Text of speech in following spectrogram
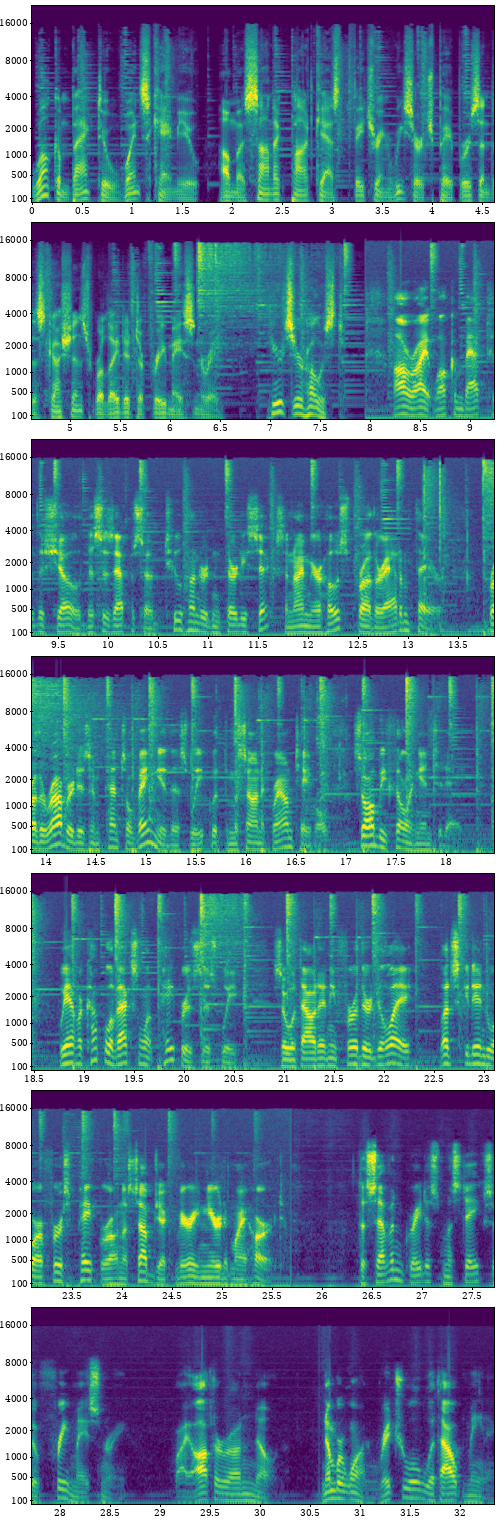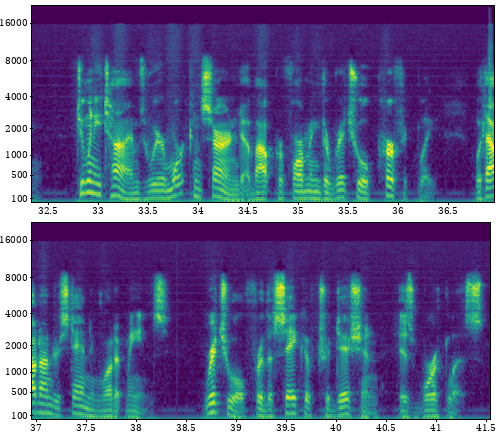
Welcome back to Whence Came You, a Masonic podcast featuring research papers and discussions related to Freemasonry. Here's your host. All right, welcome back to the show. This is episode 236, and I'm your host, Brother Adam Thayer. Brother Robert is in Pennsylvania this week with the Masonic Roundtable, so I'll be filling in today. We have a couple of excellent papers this week, so without any further delay, let's get into our first paper on a subject very near to my heart The Seven Greatest Mistakes of Freemasonry by author unknown. Number 1 Ritual without meaning. Too many times we are more concerned about performing the ritual perfectly without understanding what it means. Ritual for the sake of tradition is worthless.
